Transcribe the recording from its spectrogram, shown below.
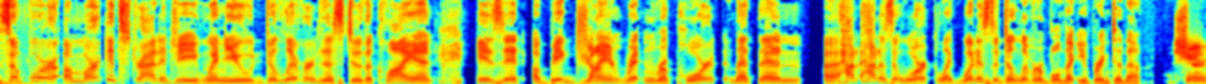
So, for a market strategy, when you deliver this to the client, is it a big, giant written report that then uh, how how does it work? Like, what is the deliverable that you bring to them? Sure.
